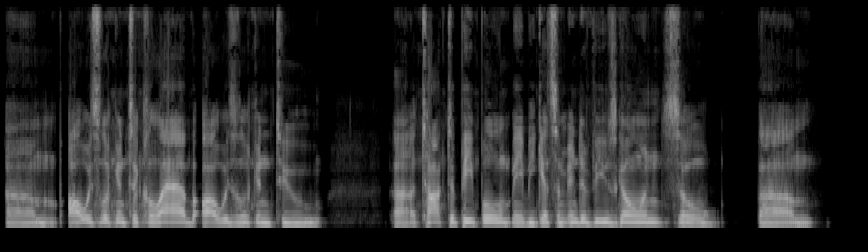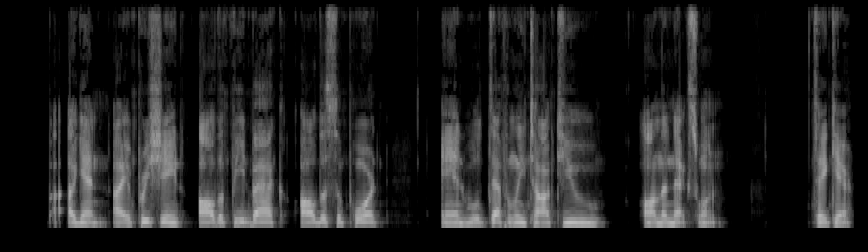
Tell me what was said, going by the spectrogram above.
Um, always looking to collab, always looking to uh, talk to people, maybe get some interviews going. So, um, again, I appreciate all the feedback, all the support, and we'll definitely talk to you on the next one. Take care.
